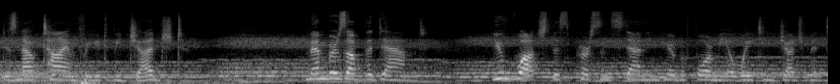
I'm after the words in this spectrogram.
It is now time for you to be judged. Members of the damned, you've watched this person standing here before me awaiting judgment.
